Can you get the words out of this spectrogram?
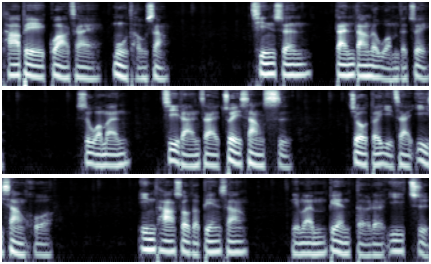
他被挂在木头上。”亲身担当了我们的罪，使我们既然在罪上死，就得以在义上活。因他受的鞭伤，你们便得了医治。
